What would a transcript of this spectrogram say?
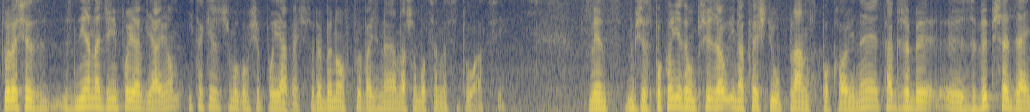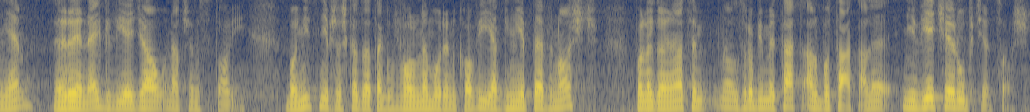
które się z, dnia na dzień pojawiają i takie rzeczy mogą się pojawiać, które będą wpływać na naszą ocenę sytuacji. Więc bym się spokojnie temu przyjrzał i nakreślił plan spokojny, tak żeby y, z wyprzedzeniem rynek wiedział, na czym stoi. Bo nic nie przeszkadza tak wolnemu rynkowi, jak niepewność polegająca na tym, no zrobimy tak albo tak, ale nie wiecie, róbcie coś.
